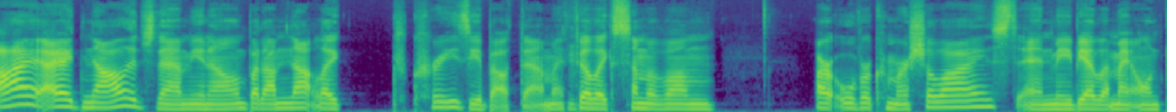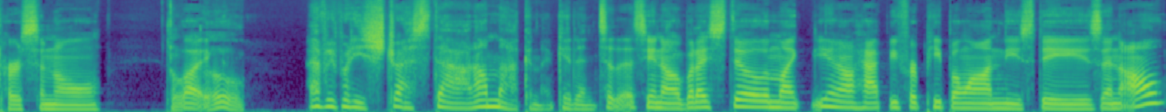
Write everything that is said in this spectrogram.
I I acknowledge them, you know, but I'm not like crazy about them. I mm-hmm. feel like some of them are over commercialized, and maybe I let my own personal Don't Like, know. everybody's stressed out. I'm not gonna get into this, you know. But I still am like, you know, happy for people on these days, and I'll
